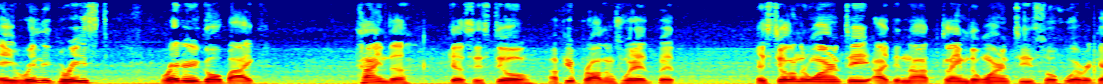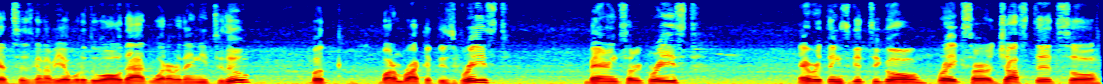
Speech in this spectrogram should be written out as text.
a really greased ready to go bike kinda because it's still a few problems with it but it's still under warranty. I did not claim the warranty so whoever gets it is gonna be able to do all that whatever they need to do. But bottom bracket is greased bearings are greased everything's good to go brakes are adjusted so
